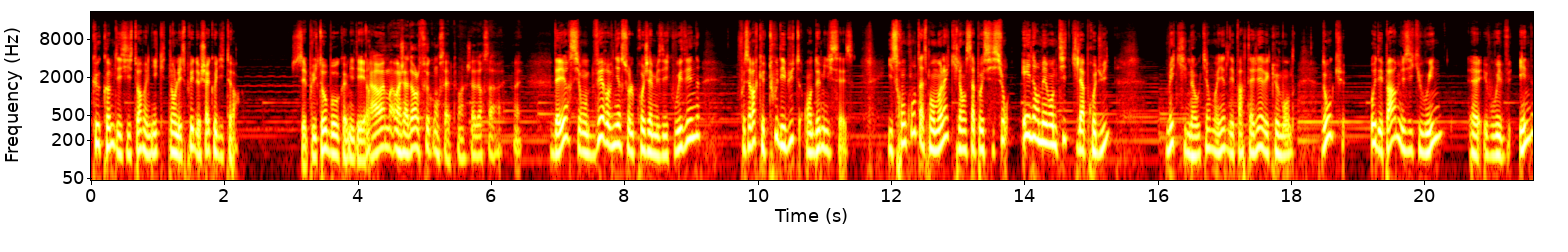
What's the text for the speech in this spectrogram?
que comme des histoires uniques dans l'esprit de chaque auditeur. C'est plutôt beau comme idée. Hein. Ah ouais, moi, j'adore ce concept, j'adore ça. D'ailleurs, si on devait revenir sur le projet Music Within, faut savoir que tout débute en 2016. Il se rend compte à ce moment-là qu'il a en sa possession énormément de titres qu'il a produits, mais qu'il n'a aucun moyen de les partager avec le monde. Donc, au départ, Music Within, euh, Within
